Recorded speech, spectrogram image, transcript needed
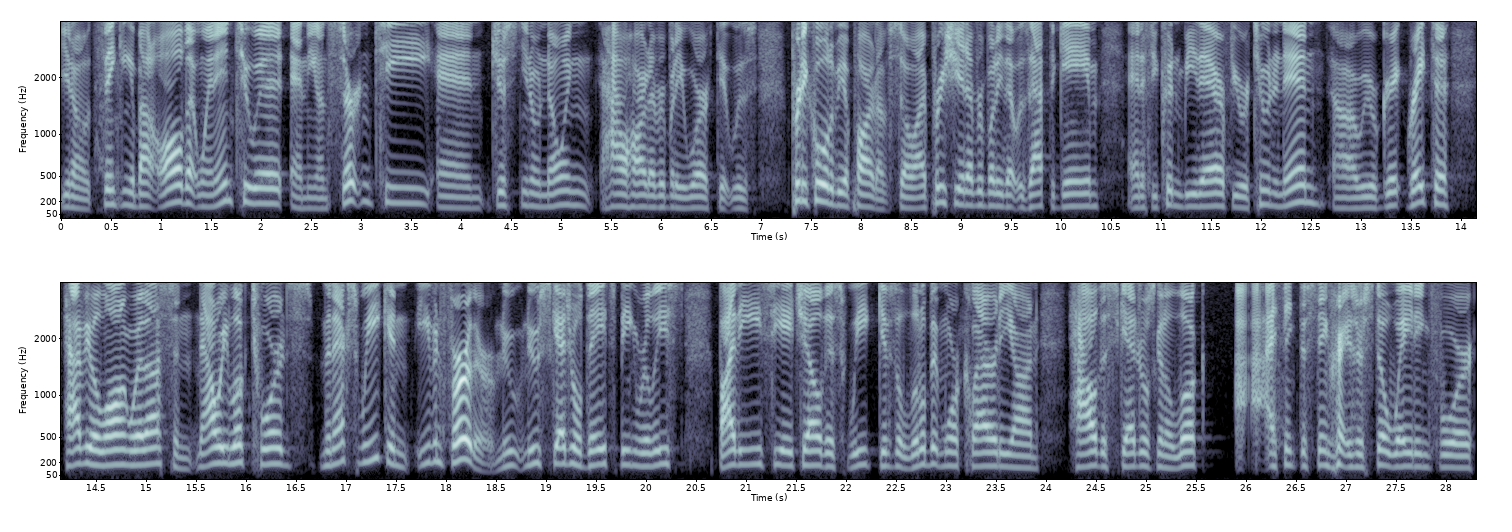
you know thinking about all that went into it and the uncertainty and just you know knowing how hard everybody worked. It was pretty cool to be a part of. So I appreciate everybody that was at the game and if you couldn't be there, if you were tuning in, uh, we were great great to have you along with us. And now we look towards the next week and even further. New new schedule dates being released by the ECHL this week gives a little bit more clarity on how the schedule is going to look. I, I think the Stingrays are still waiting for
